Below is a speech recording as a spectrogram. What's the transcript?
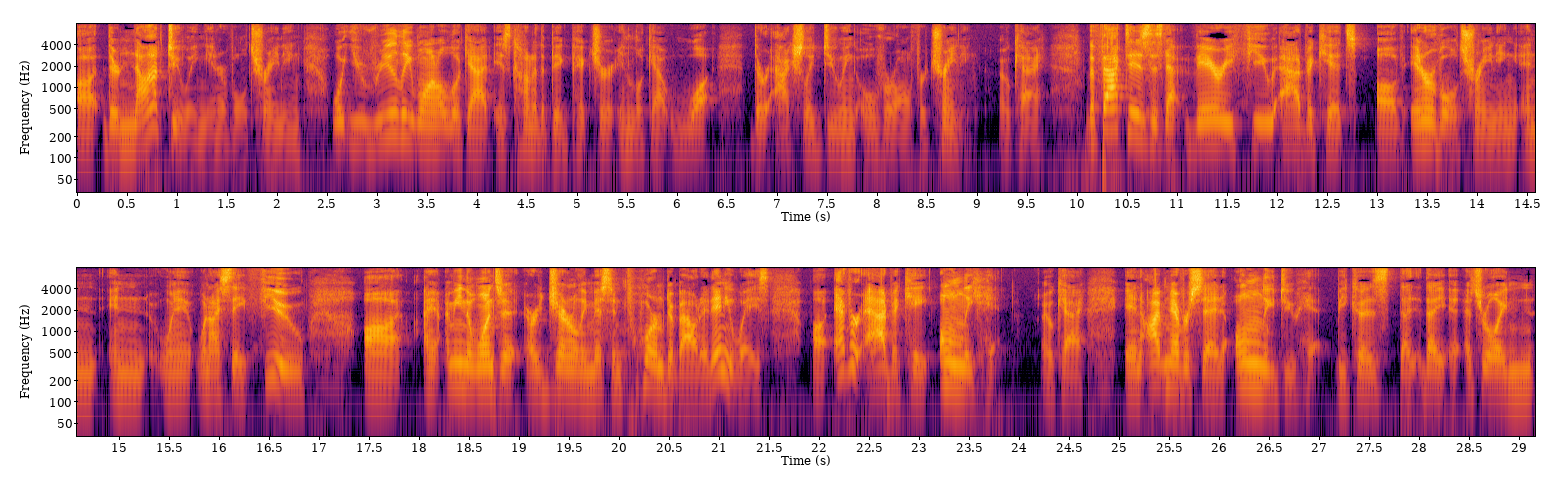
uh, they're not doing interval training. What you really want to look at is kind of the big picture and look at what they're actually doing overall for training okay. The fact is is that very few advocates of interval training and and when when I say few uh, I, I, mean the ones that are generally misinformed about it anyways uh, ever advocate only hit okay? And i've never said only do hit because it's really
